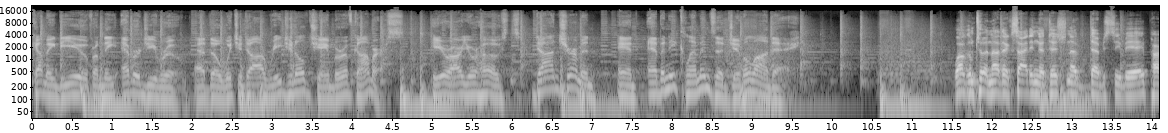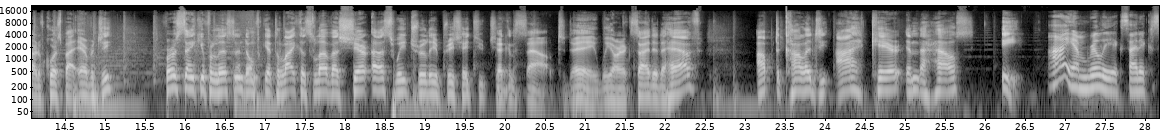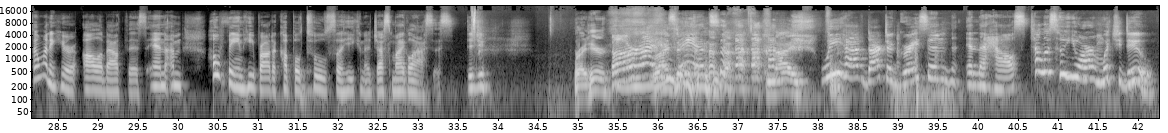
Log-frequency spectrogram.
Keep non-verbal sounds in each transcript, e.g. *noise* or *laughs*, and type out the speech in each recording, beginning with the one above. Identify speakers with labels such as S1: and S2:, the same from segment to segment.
S1: Coming to you from the Evergy Room at the Wichita Regional Chamber of Commerce. Here are your hosts, Don Sherman and Ebony Clemens Ajibalade.
S2: Welcome to another exciting edition of WCBA, powered, of course, by Evergy. First, thank you for listening. Don't forget to like us, love us, share us. We truly appreciate you checking us out. Today, we are excited to have Opticology Eye Care in the house, E.
S3: I am really excited because I want to hear all about this. And I'm hoping he brought a couple tools so he can adjust my glasses. Did you?
S4: Right here.
S3: All right,
S2: Right
S3: hands. *laughs* *laughs*
S2: Nice.
S3: we have Dr. Grayson in the house. Tell us who you are and what you do.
